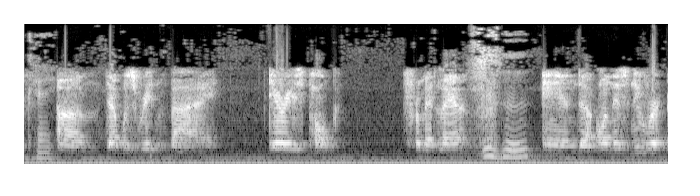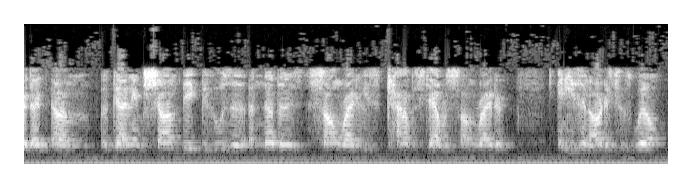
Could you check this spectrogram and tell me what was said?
Okay. Um, that was written by Darius Paulk from Atlanta. Mm-hmm. And uh, on this new record, I, um, a guy named Sean Bigby, who's a, another songwriter, who's kind of established songwriter, and he's an artist as well.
